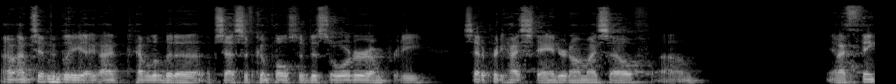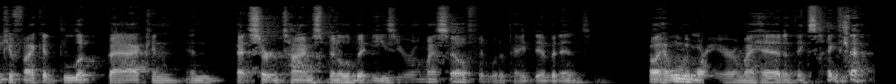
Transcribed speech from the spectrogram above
I'm typically I, have a little bit of obsessive compulsive disorder. I'm pretty set a pretty high standard on myself, um, and I think if I could look back and and at certain times been a little bit easier on myself, it would have paid dividends. Probably have a little bit hmm. more hair on my head and things like that.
